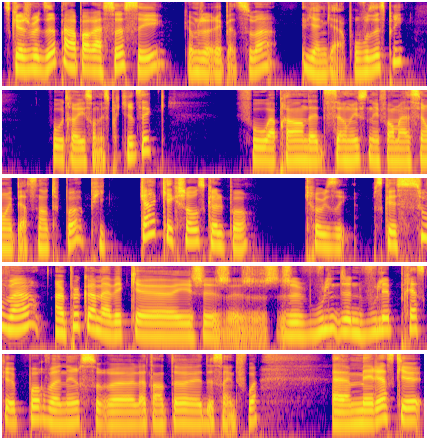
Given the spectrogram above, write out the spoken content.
ce que je veux dire par rapport à ça, c'est, comme je le répète souvent, il y a une guerre pour vos esprits. Il faut travailler son esprit critique. Il faut apprendre à discerner si une information est pertinente ou pas. Puis quand quelque chose colle pas, creuser. Parce que souvent, un peu comme avec... euh, je, je, je, je ne voulais presque pas revenir sur euh, l'attentat de Sainte-Foy, euh, mais reste qu'il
